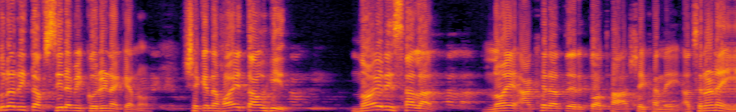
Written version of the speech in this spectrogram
সুরারি তাফসির আমি করি না কেন সেখানে হয় তাওহিদ নয় রিসালাত নয় আখেরাতের কথা সেখানে আছে না নাই?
